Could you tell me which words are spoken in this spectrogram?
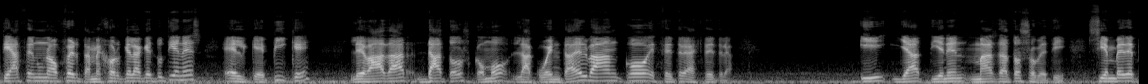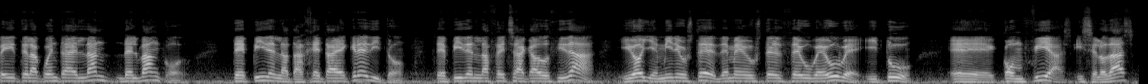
te hacen una oferta mejor que la que tú tienes, el que pique le va a dar datos como la cuenta del banco, etcétera, etcétera. Y ya tienen más datos sobre ti. Si en vez de pedirte la cuenta del, banco, te piden la tarjeta de crédito, te piden la fecha de caducidad, y oye, mire usted, deme usted el CVV, y tú eh, confías y se lo das,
